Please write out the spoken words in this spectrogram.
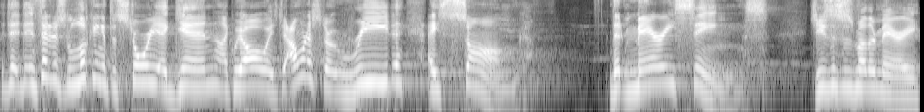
instead of just looking at the story again, like we always do, I want us to read a song that Mary sings, Jesus' mother Mary,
